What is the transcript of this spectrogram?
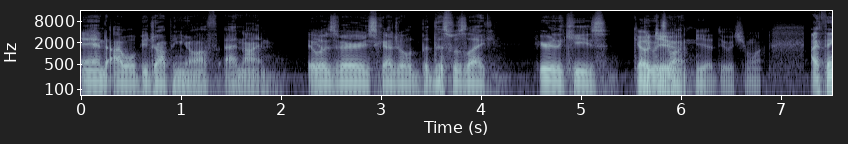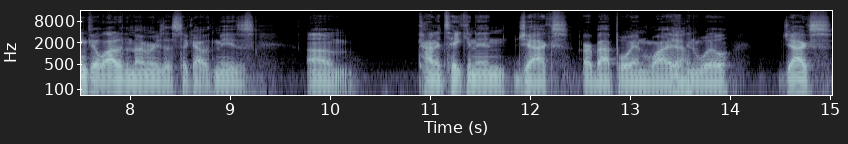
and I will be dropping you off at 9. It was very scheduled, but this was like, "Here are the keys. Go do what you want. Yeah, do what you want. I think a lot of the memories that stick out with me is um, kind of taking in Jax, our bat boy, and Wyatt Yeah. and Will. Jax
